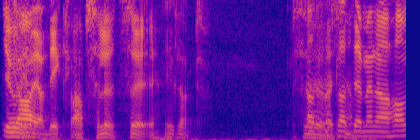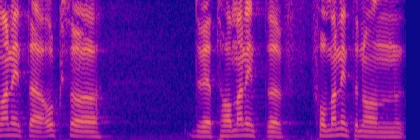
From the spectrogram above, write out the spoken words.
jo, Ja, ja, det är klart. Absolut, så är det Det är klart. Så Alltså så att jag menar, har man inte också Du vet, har man inte, får man inte någon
